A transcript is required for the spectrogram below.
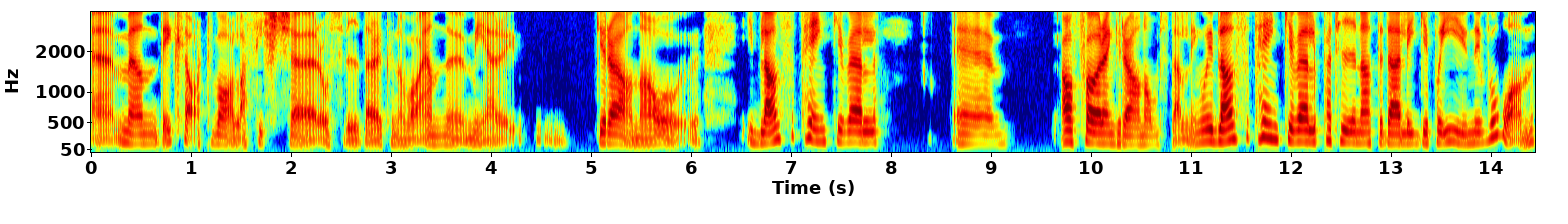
Eh, Men det är klart, valaffischer och så vidare kunna vara ännu mer gröna och ibland så tänker väl eh, ja, för en grön omställning och ibland så tänker väl partierna att det där ligger på EU-nivån.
